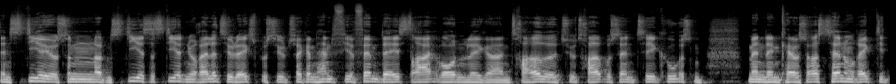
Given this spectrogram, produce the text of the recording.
den stiger jo sådan, når den stiger, så stiger den jo relativt eksplosivt, så kan den have en 4-5 dage streg, hvor den lægger en 30-20-30% til i kursen, men den kan jo så også tage nogle rigtig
